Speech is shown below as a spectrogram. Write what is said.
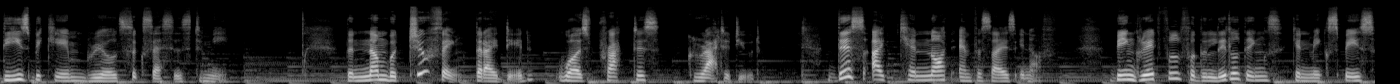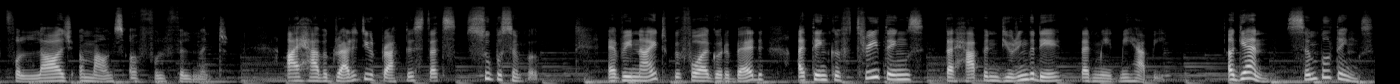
these became real successes to me. The number two thing that I did was practice gratitude. This I cannot emphasize enough. Being grateful for the little things can make space for large amounts of fulfillment. I have a gratitude practice that's super simple. Every night before I go to bed, I think of three things that happened during the day that made me happy. Again, simple things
